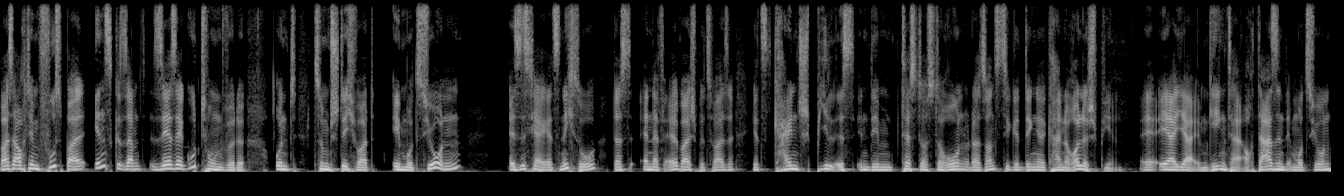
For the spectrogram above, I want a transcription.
was auch dem Fußball insgesamt sehr, sehr gut tun würde. Und zum Stichwort Emotionen, es ist ja jetzt nicht so, dass NFL beispielsweise jetzt kein Spiel ist, in dem Testosteron oder sonstige Dinge keine Rolle spielen. Äh, Eher ja, im Gegenteil. Auch da sind Emotionen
